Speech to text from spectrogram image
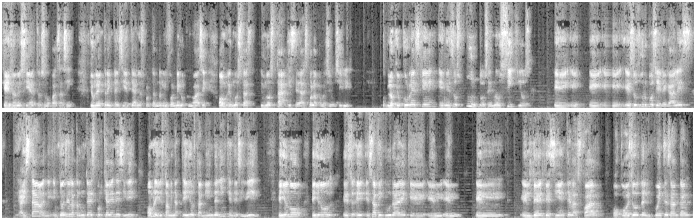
que eso no es cierto, eso no pasa así. Yo duré 37 años portando el informe y lo que uno hace, hombre, uno está, uno está y se da es por la población civil. Lo que ocurre es que en esos puntos, en esos sitios, eh, eh, eh, esos grupos ilegales ahí estaban. Entonces la pregunta es por qué habían de civil. Hombre, ellos también, ellos también delinquen de civil. Ellos no, ellos, esa figura de que el, el, el, el, de las FARC o con esos delincuentes andan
